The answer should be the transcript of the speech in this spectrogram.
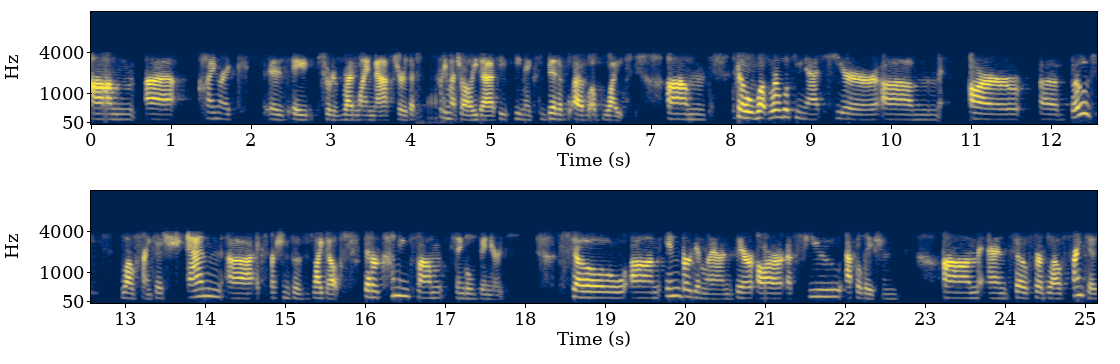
Um, uh, Heinrich is a sort of red wine master. That's pretty much all he does. He, he makes a bit of, of, of white. Um, so what we're looking at here um, are uh, both Blaufränkisch and uh, expressions of Zweigelt that are coming from single vineyards. So um, in Burgenland, there are a few appellations. Um, and so for Blaufränkisch,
